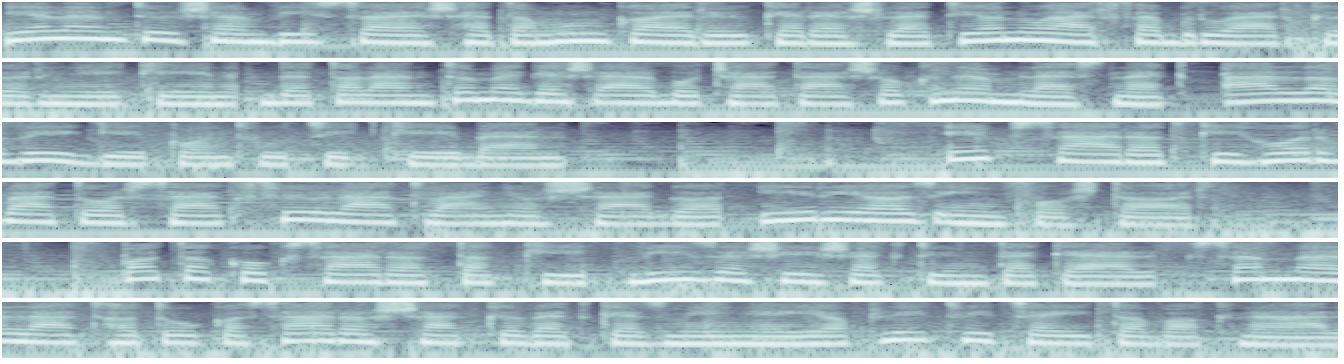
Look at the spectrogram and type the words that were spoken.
Jelentősen visszaeshet a munkaerőkereslet január-február környékén, de talán tömeges elbocsátások nem lesznek, áll a vg.hu cikkében. Épp szárad ki Horvátország fő látványossága, írja az Infostart. Patakok száradtak ki, vízesések tűntek el, szemmel láthatók a szárasság következményei a plitvicei tavaknál.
